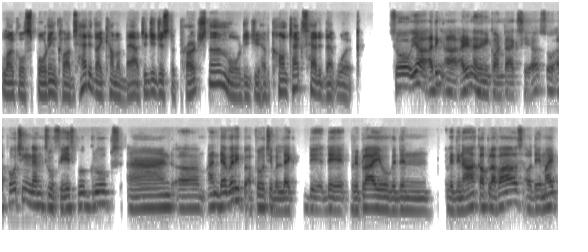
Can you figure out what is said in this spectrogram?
local sporting clubs. How did they come about? Did you just approach them or did you have contacts? How did that work? So yeah, I think uh, I didn't have any contacts here. So approaching them through Facebook groups and um, and they're very approachable. Like they, they reply you within within a couple of hours, or they might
